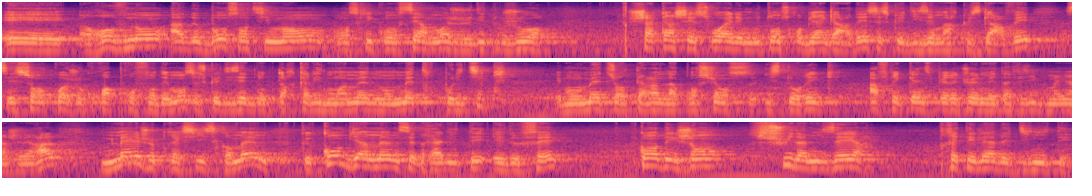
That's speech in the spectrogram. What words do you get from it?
et revenons à de bons sentiments en ce qui concerne, moi je dis toujours, chacun chez soi et les moutons seront bien gardés, c'est ce que disait Marcus Garvey, c'est ce en quoi je crois profondément, c'est ce que disait le docteur Khalid Mohamed, mon maître politique et mon maître sur le terrain de la conscience historique africaine, spirituelle, métaphysique de manière générale. Mais je précise quand même que combien même cette réalité est de fait, quand des gens fuient la misère, traitez-les avec dignité.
